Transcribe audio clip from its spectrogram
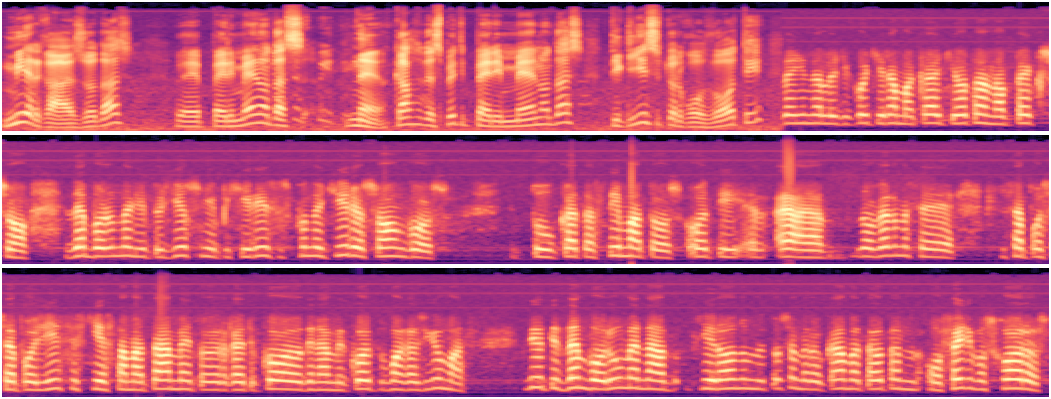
μη εργάζοντας, ε, περιμένοντα. Ναι, κάθονται σπίτι περιμένοντας την κλίση του εργοδότη. Δεν είναι λογικό, κυρία Μακάκη, όταν απ' έξω δεν μπορούν να λειτουργήσουν οι επιχειρήσεις που είναι ο κύριος όγκος του καταστήματος ότι ε, ε, προβαίνουμε σε, στις απολύσεις και σταματάμε το εργατικό δυναμικό του μαγαζιού μας διότι δεν μπορούμε να πληρώνουμε τόσα μεροκάματα όταν ο ωφέλιμος χώρος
